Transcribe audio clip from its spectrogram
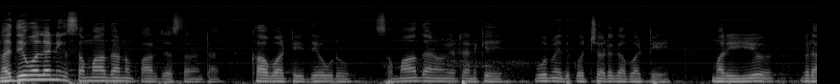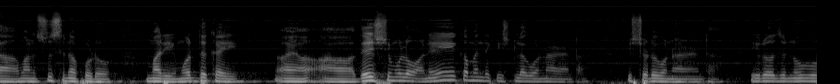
నది వల్లే నీకు సమాధానం పారజేస్తాడంట కాబట్టి దేవుడు సమాధానం ఇవ్వటానికి భూమి మీదకి వచ్చాడు కాబట్టి మరి ఇక్కడ మనం చూసినప్పుడు మరి మురదకై ఆ దేశంలో అనేక మందికి ఇష్టలుగా ఉన్నాడంట ఇష్టడుగా ఉన్నాడంట. ఈరోజు నువ్వు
